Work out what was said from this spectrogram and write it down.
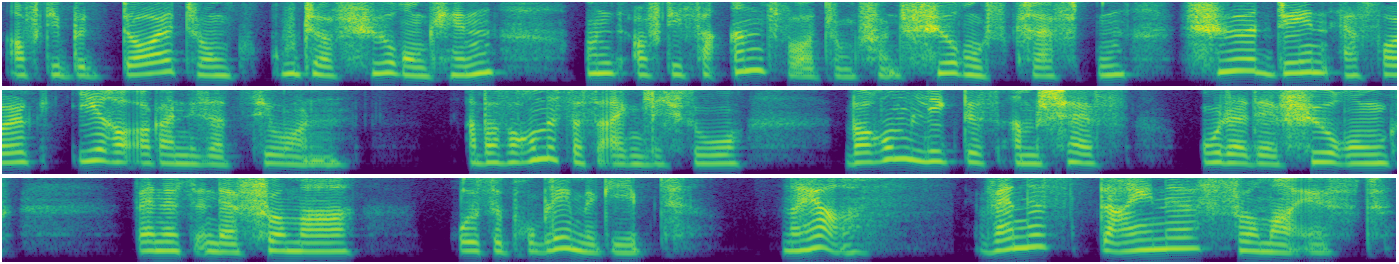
auf die Bedeutung guter Führung hin und auf die Verantwortung von Führungskräften für den Erfolg ihrer Organisation. Aber warum ist das eigentlich so? Warum liegt es am Chef, oder der Führung, wenn es in der Firma große Probleme gibt? Naja, wenn es deine Firma ist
